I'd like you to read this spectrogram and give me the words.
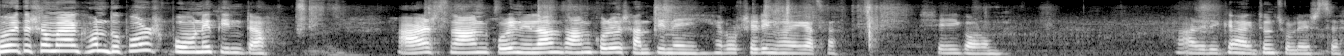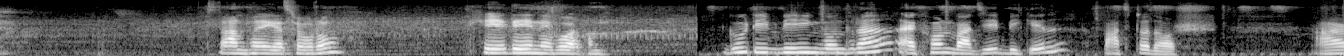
ঘড়িতে সময় এখন দুপুর পৌনে তিনটা। আর স্নান করে নিলাম স্নান করেও শান্তি নেই। রোড শেডিং হয়ে গেছে সেই গরম। আর এদিকে একজন চলে এসছে। স্নান হয়ে গেছে ওরও। খেয়ে দিয়ে নেব এখন। গুড ইভিনিং বন্ধুরা। এখন বাজে বিকেল পাঁচটা দশ। আর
